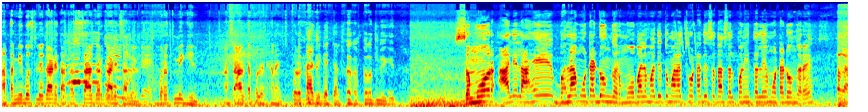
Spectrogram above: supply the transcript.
आता मी बसलोय गाडीत आता सागर गाडी चालू परत मी घेईन. असं आलटा पलट हाणायची. परत दाजी घेत्याल. परत मी घेईन. समोर आलेला आहे भला मोठा डोंगर. मोबाईल मध्ये तुम्हाला छोटा दिसत असेल पण इथं लय मोठा डोंगर आहे. बघा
